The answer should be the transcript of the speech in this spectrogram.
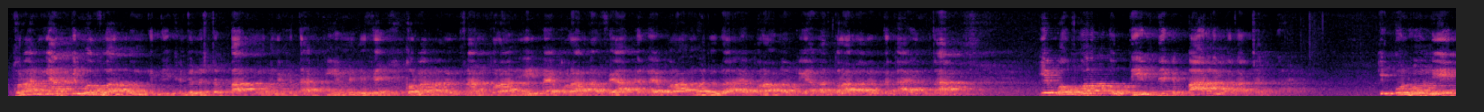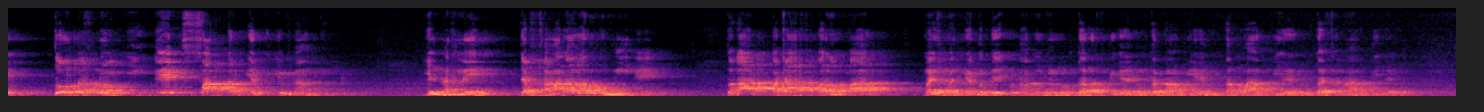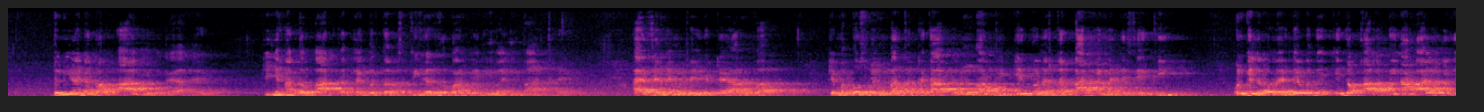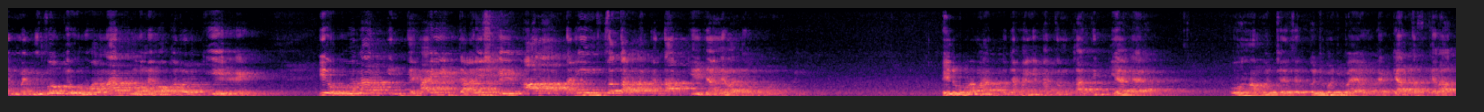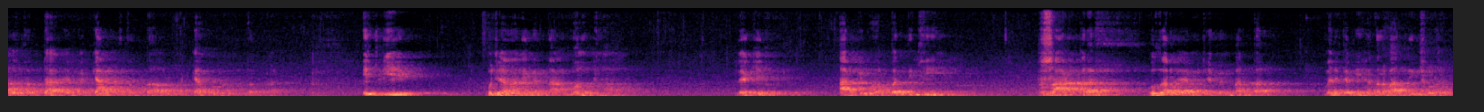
قرآنیات کے موضوعات کو ان کے دیکھیں، جو نشتر پاک میں انہوں نے کتاب کی ہم نے جیسے قرآن اور انسان، قرآن علم ہے، قرآن حرف عاقل ہے، قرآن موجودہ ہے، قرآن اور قیامت، قرآن یہ موضوعات کو دیکھنے کے بعد یہ پتہ چلتا ہے کہ انہوں نے دو نسلوں کی ایک ساتھ تربیت کی کام دی یہ نسلیں جب سمراور ہوئی ہیں تو آج پچاس برس بعد میں اس مجمع کو دیکھ رہا ہوں جو نقطہ رس بھی ہے نقطہ کام بھی ہے نقطہ نواز بھی ہے نقطہ شناخت بھی ہے۔ دنیا کا تو حال بھی ہو گیا ہے کہ یہاں تو بات کرنے کو ترستی ہے زبان میری والی بات ہے۔ ایسے میں مجھے یہ تیار ہوا کہ میں اس ممبر سے خطاب کروں اور پھر یہ تو نشترپار کی مجلسیں تھی۔ ان کے لب و لہجے کو دیکھیے تو خالقینہ حال کی جن مجلسوں کے عنوانات انہوں نے مقرر کیے ہیں۔ یہ عنوانات انتہائی دانش کے اعلیٰ ترین سطح پر خطاب کیے جانے والے عنوانات ان عنوانات کو جہاں یہاں سے مخاطب کیا گیا وہاں مجھ جیسے کچھ مجھ بیان کا کیا تذکرہ ہو سکتا ہے میں کیا کر سکتا ہوں میں کیا بول سکتا اس لیے مجھے آنے میں تعمل تھا لیکن آپ کی محبت دکھی ساٹھ برس گزر گئے مجھے ممبر پر میں نے کبھی حیدرآباد نہیں چھوڑا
